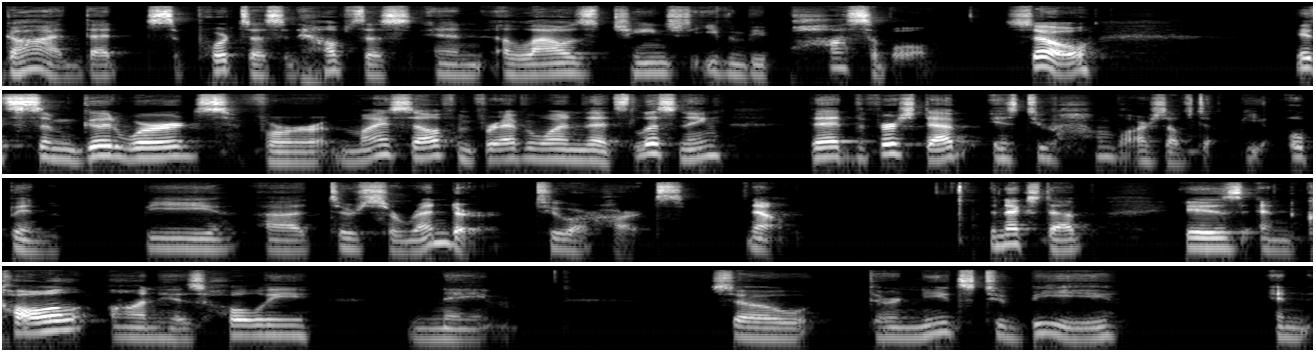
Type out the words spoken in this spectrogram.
God that supports us and helps us and allows change to even be possible. So, it's some good words for myself and for everyone that's listening that the first step is to humble ourselves, to be open, be uh, to surrender to our hearts. Now, the next step is and call on his holy name. So there needs to be an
